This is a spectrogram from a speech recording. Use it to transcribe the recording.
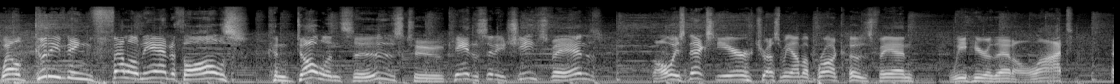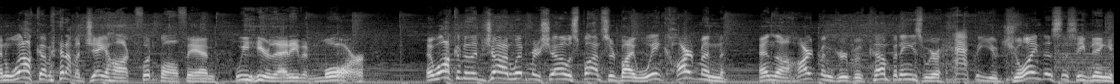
Well, good evening, fellow Neanderthals. Condolences to Kansas City Chiefs fans. Always next year. Trust me, I'm a Broncos fan. We hear that a lot. And welcome, and I'm a Jayhawk football fan. We hear that even more. And welcome to the John Whitmer Show, sponsored by Wink Hartman and the Hartman Group of Companies. We're happy you joined us this evening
